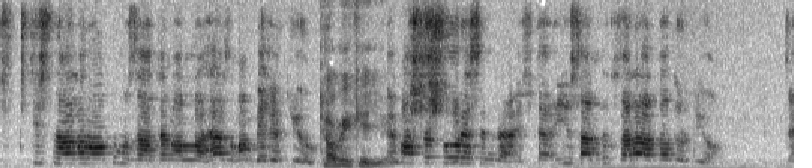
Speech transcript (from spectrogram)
istisnalar oldu mu zaten Allah her zaman belirtiyor. Tabii ki. E, Başka suresinde işte insanlık zarardadır diyor. E,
